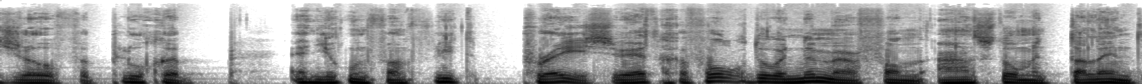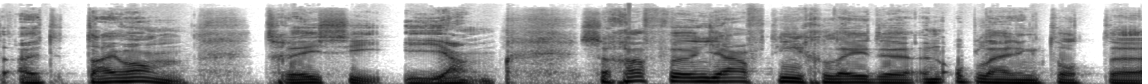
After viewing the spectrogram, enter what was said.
Angelo Verploegen en Jeroen van Vliet Praise werd gevolgd door een nummer van aanstormend talent uit Taiwan, Tracy Yang. Ze gaf een jaar of tien geleden een opleiding tot uh,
